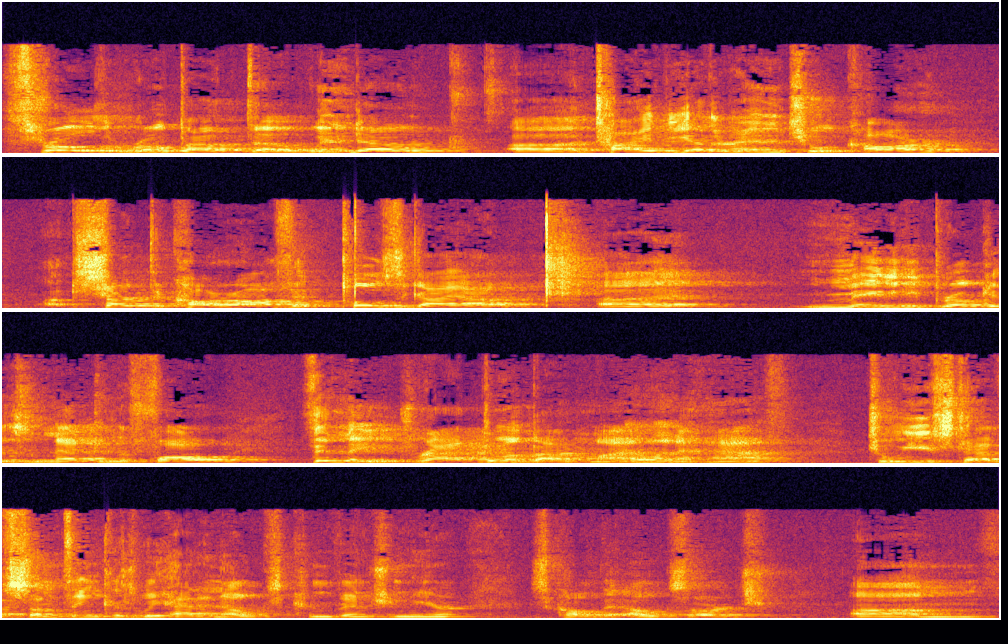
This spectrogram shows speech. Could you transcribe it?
throw the rope out the window, uh, tie the other end to a car, uh, start the car off. It pulls the guy out. Uh, maybe he broke his neck in the fall. Then they dragged him about a mile and a half till we used to have something because we had an Elks convention here. It's called the Elks Arch. Um,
